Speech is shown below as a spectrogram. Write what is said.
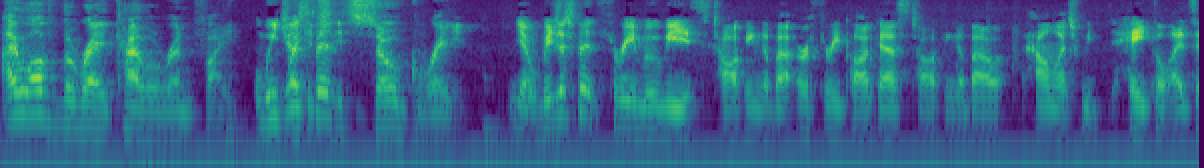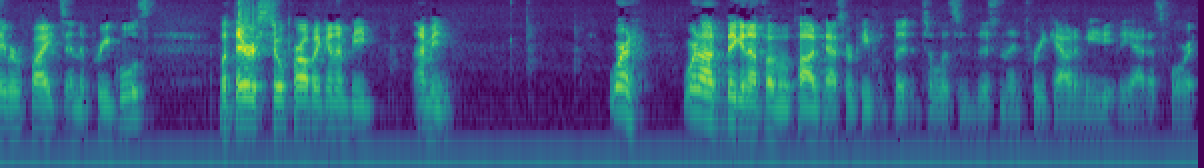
I love the Rey Kylo Ren fight. we just Like it's, spent it's so great. yeah, we just spent three movies talking about, or three podcasts talking about how much we hate the lightsaber fights in the prequels, but there are still probably going to be. I mean, we're we're not big enough of a podcast for people to, to listen to this and then freak out immediately at us for it.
